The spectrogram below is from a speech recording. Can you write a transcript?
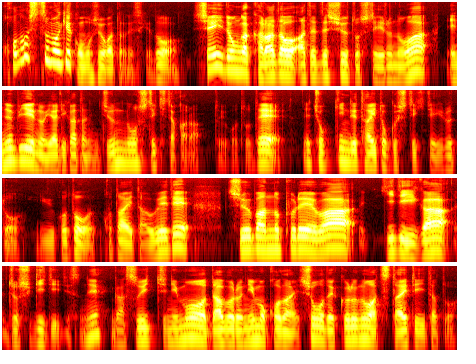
この質問結構面白かったんですけどシェイドンが体を当ててシュートしているのは NBA のやり方に順応してきたからということでで直近で体得してきているということを答えた上で終盤のプレーはギディがジョシュ・ギディですね。がスイッチにもダブルにも来ない。ショーで来るのは伝えていたと、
